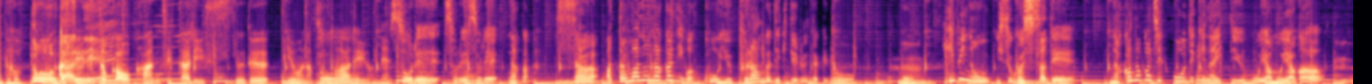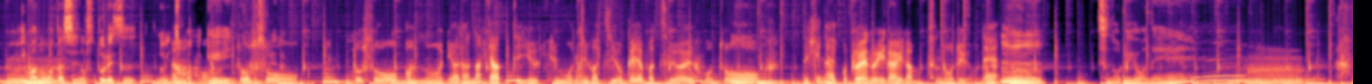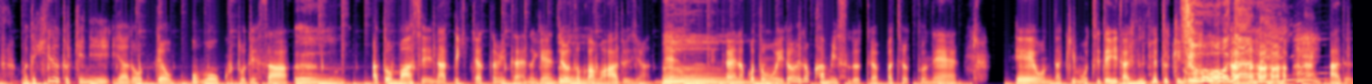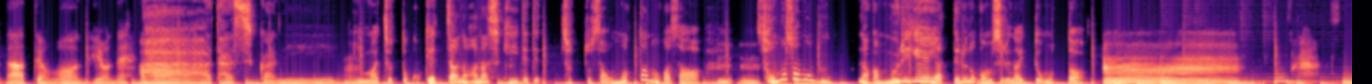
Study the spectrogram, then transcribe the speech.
うだね。焦りとかを感じたりするようなことあるよね。それそれそれ。なんかさ、頭の中にはこういうプランができてるんだけどもう日々の忙しさでなかなか実行できないっていうモヤモヤがうん。今の私のストレスの一番の原因かもしれない。本当そうあのやらなきゃっていう気持ちが強ければ強いほど、できないことへのイライラも募るよね。うん、うん、募るよね。うーんまあできる時にやろうって思うことでさうん、後回しになってきちゃったみたいな現状とかもあるじゃんね。うんみたいなこともいろいろ加味するとやっぱちょっとね平穏な気持ちでいられない時もそうだね。あるなって思うんよね。あー確かに、うん今ちょっとこけっちゃんの話聞いててちょっとさ思ったのがさうんうん。そもそもぶなんか無理ゲーやってるのかもしれないって思った。うーん。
